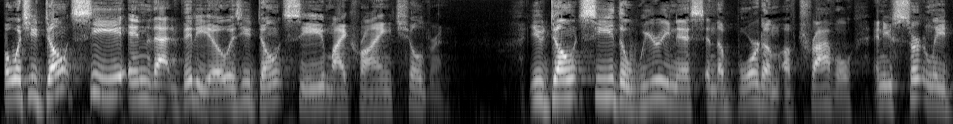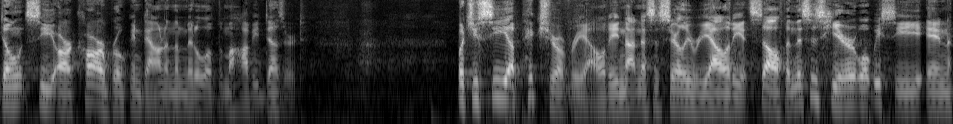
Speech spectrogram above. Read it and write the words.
But what you don't see in that video is you don't see my crying children. You don't see the weariness and the boredom of travel, and you certainly don't see our car broken down in the middle of the Mojave Desert. But you see a picture of reality, not necessarily reality itself. And this is here what we see in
